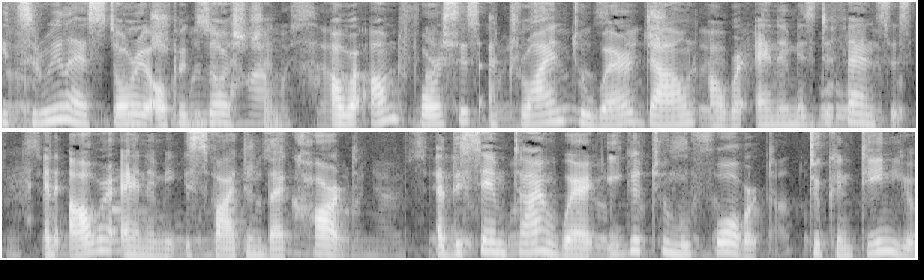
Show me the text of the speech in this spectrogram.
It's really a story of exhaustion. Our armed forces are trying to wear down our enemy's defenses, and our enemy is fighting back hard. At the same time, we're eager to move forward to continue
